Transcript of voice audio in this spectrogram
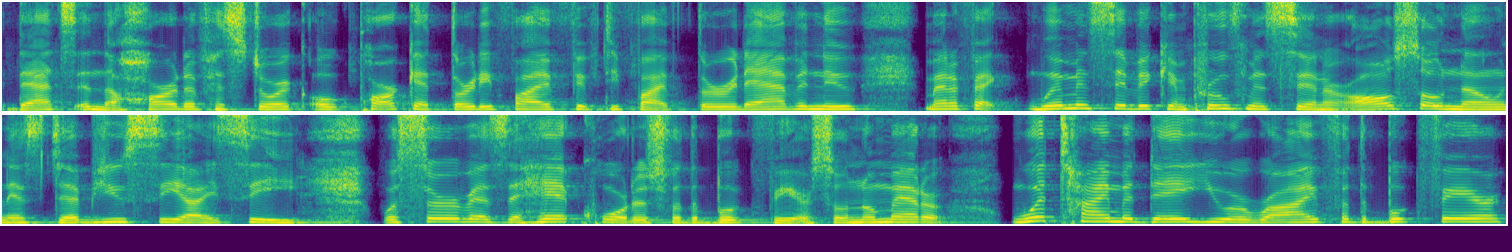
That's in the heart of historic Oak Park at 3555 3rd Avenue. Matter of fact, Women's Civic Improvement Center, also known as WCIC, will serve as the headquarters for the book fair. So no matter what time of day you arrive for the book fair,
